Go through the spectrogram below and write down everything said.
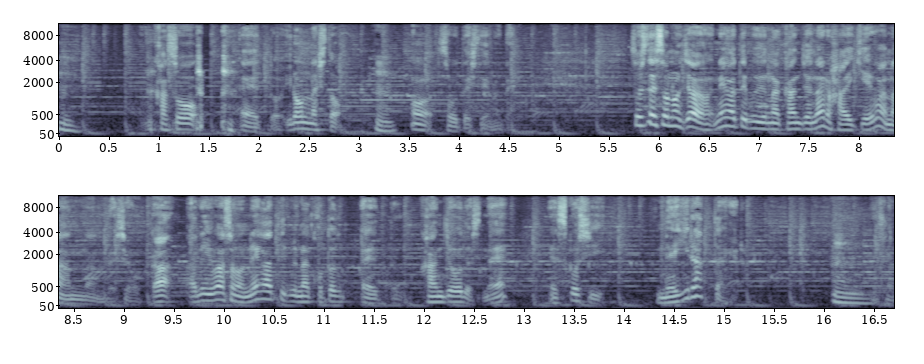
うん、仮想、えーと、といろんな人を想定しているので、そしてそのじゃあネガティブな感情になる背景は何なんでしょうか？あるいはそのネガティブなこと、えーと、感情をですね、えー、少しねぎらってあげる、うん。ですね、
